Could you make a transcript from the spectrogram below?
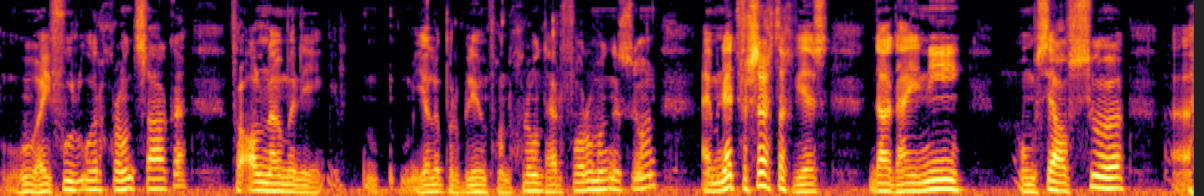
hoe hy voel oor grondsake, veral nou met die hele probleem van grondhervorming en so aan. Hy moet net versigtig wees dat hy nie homself so uh,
